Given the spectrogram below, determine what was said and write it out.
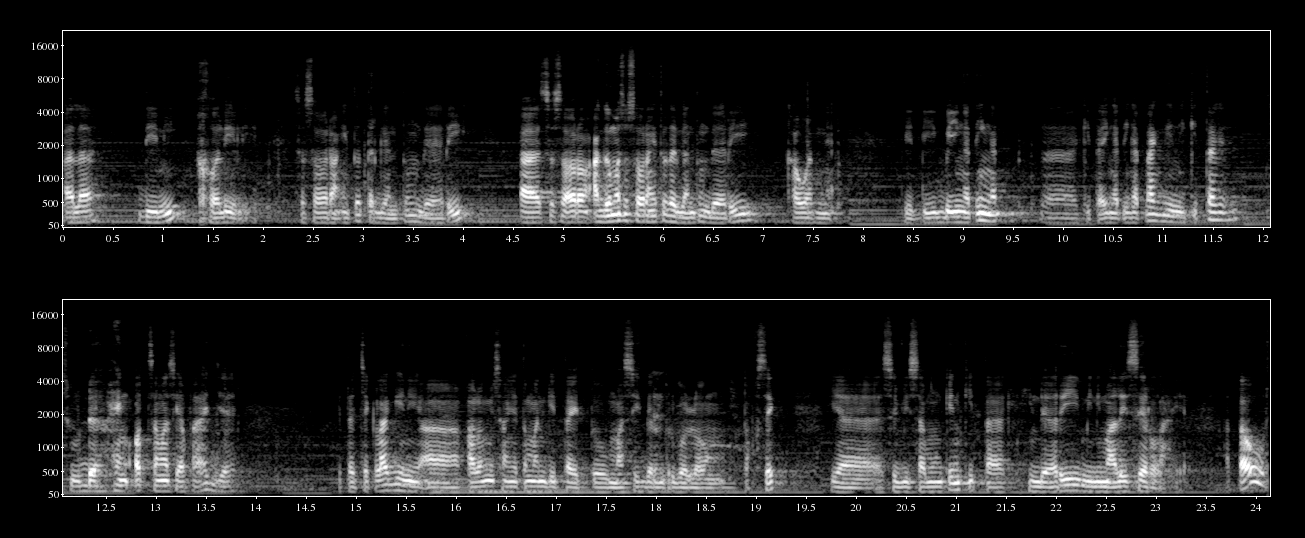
ala dini khalili. Seseorang itu tergantung dari eh, seseorang agama seseorang itu tergantung dari kawannya. Jadi beringat-ingat eh, kita ingat-ingat lagi nih kita sudah hangout sama siapa aja. Kita cek lagi nih eh, kalau misalnya teman kita itu masih dalam tergolong toksik ya sebisa mungkin kita hindari minimalisir lah ya. Atau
